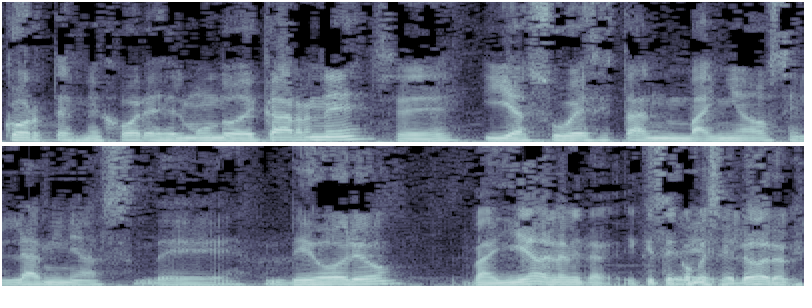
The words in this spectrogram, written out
cortes mejores del mundo de carne Sí. y a su vez están bañados en láminas de, de oro. Bañado en la mitad. ¿Y que te Sí. comes el oro? ¿Qué-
